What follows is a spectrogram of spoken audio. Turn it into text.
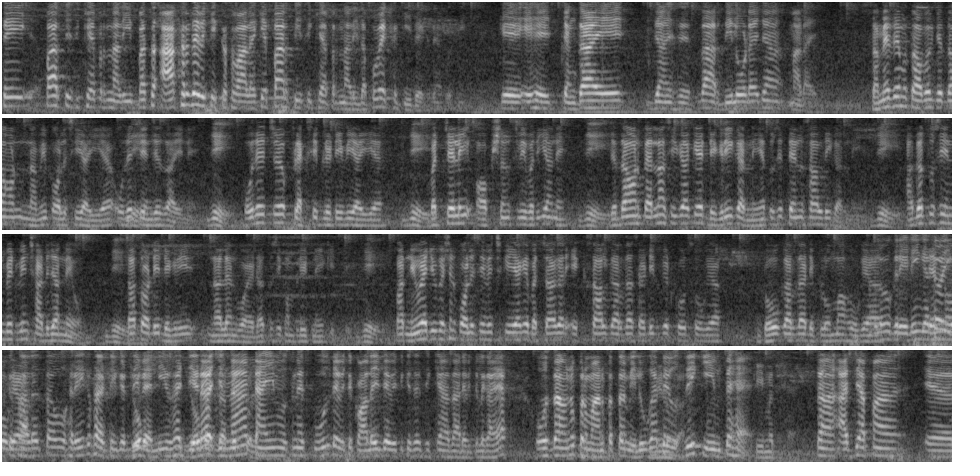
ਤੇ ਭਾਰਤੀ ਸਿੱਖਿਆ ਪ੍ਰਣਾਲੀ ਬਸ ਆਖਰ ਦੇ ਵਿੱਚ ਇੱਕ ਸਵਾਲ ਹੈ ਕਿ ਭਾਰਤੀ ਸਿੱਖਿਆ ਪ੍ਰਣਾਲੀ ਦਾ ਭਵਿੱਖ ਕੀ ਦੇਖਦੇ ਹੋ ਤੁਸੀਂ? ਕਿ ਇਹ ਚੰਗਾ ਹੈ ਜਾਂ ਇਸ ਸੁਧਾਰ ਦੀ ਲੋੜ ਹੈ ਜਾਂ ਮਾੜਾ ਹੈ ਸਮੇਂ ਦੇ ਮੁਤਾਬਕ ਜਿੱਦਾਂ ਹੁਣ ਨਵੀਂ ਪਾਲਿਸੀ ਆਈ ਹੈ ਉਹਦੇ ਜੀ। ਚੇਂਜਸ ਆਏ ਨੇ। ਜੀ। ਉਹਦੇ 'ਚ ਫਲੈਕਸੀਬਿਲਿਟੀ ਵੀ ਆਈ ਹੈ। ਜੀ। ਬੱਚੇ ਲਈ ਆਪਸ਼ਨਸ ਵੀ ਵਧੀਆ ਨੇ। ਜੀ। ਜਿੱਦਾਂ ਹੁਣ ਪਹਿਲਾਂ ਸੀਗਾ ਕਿ ਡਿਗਰੀ ਕਰਨੀ ਹੈ ਤੁਸੀਂ 3 ਸਾਲ ਦੀ ਕਰਨੀ ਹੈ। ਜੀ। ਅਗਰ ਤੁਸੀਂ ਇਨ ਬਿਟਵੀਨ ਛੱਡ ਜਾਂਦੇ ਹੋ ਜੀ। ਤਾਂ ਤੁਹਾਡੀ ਡਿਗਰੀ ਨਲ ਐਂਡ void ਆ ਤੁਸੀਂ ਕੰਪਲੀਟ ਨਹੀਂ ਕੀਤੀ। ਜੀ। ਪਰ ਨਿਊ ਐਜੂਕੇਸ਼ਨ ਪਾਲਿਸੀ ਵਿੱਚ ਕੀ ਹੈ ਕਿ ਬੱਚਾ ਅਗਰ 1 ਸਾਲ ਕਰਦਾ ਸਰਟੀਫਿਕੇਟ ਕੋਰਸ ਹੋ ਗਿਆ 2 ਕਰਦਾ ਡਿਪਲੋਮਾ ਹੋ ਗਿਆ ਮਤਲਬ ਗ੍ਰੇਡਿੰਗ ਹੈ ਤਾਂ ਇੱਕ। ਸਾਲ ਤਾਂ ਉਹ ਹਰੇਕ ਸਰਟੀਫਿਕੇਟ ਦੀ ਵੈਲਿਊ ਹੈ ਜਿਹੜਾ ਜਿੰਨਾ। ਟਾਈਮ ਉਸਨੇ ਸਕੂਲ ਦੇ ਵਿੱਚ ਕਾਲਜ ਦੇ ਵਿੱਚ ਕਿਸੇ ਸਿੱਖਿਆ ਅਦਾਰੇ ਵਿੱਚ ਲਗਾਇਆ ਉਸ ਦਾ ਉਹਨੂੰ ਪ੍ਰਮਾਣ ਪੱਤਰ ਮਿਲੂਗਾ ਤੇ। ਉਸ ਦੀ ਕੀਮਤ ਹੈ। ਕੀਮਤ ਹੈ। ਤਾਂ ਅੱਜ ਆਪਾਂ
